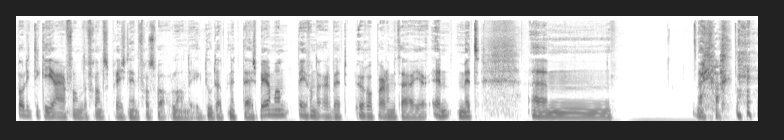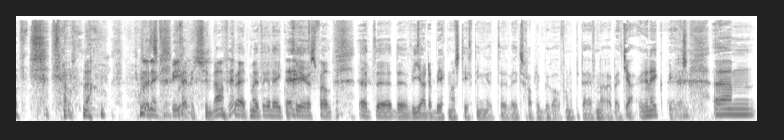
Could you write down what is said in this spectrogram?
politieke jaar van de Franse president François Hollande. Ik doe dat met Thijs Berman, P van de Arbeid, Europarlementariër. En met... Um, nou ja, nou, nou, ben ik zijn naam kwijt met René Couperus van het, uh, de Wiarda Birkman Stichting... het uh, wetenschappelijk bureau van de Partij van de Arbeid. Ja, René Couperus. Um,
